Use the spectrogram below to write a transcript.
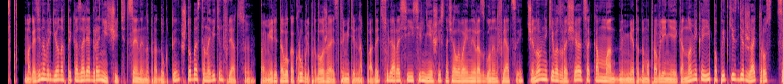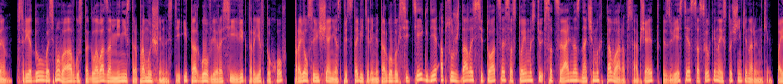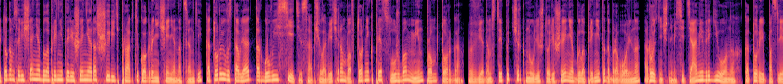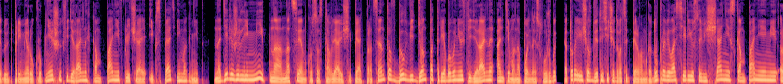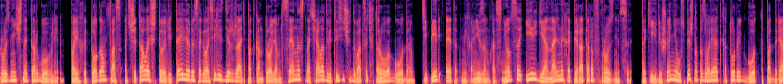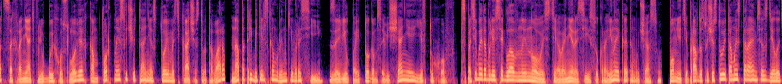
Магазинам в регионах приказали ограничить цены на продукты, чтобы остановить инфляцию. По мере того, как рубль продолжает стремительно падать, суля России сильнейший с начала войны разгон инфляции, чиновники возвращаются к командным методам управления экономикой и попытки сдержать рост цен. В среду, 8 августа, глава замминистра промышленности и торговли России Виктор Евтухов провел совещание с представителями торговых сетей, где обсуждалась ситуация со стоимостью социально значимых товаров, сообщает «Известия» со ссылкой на источник источники на рынке. По итогам совещания было принято решение расширить практику ограничения наценки, которую выставляют торговые сети, сообщила вечером во вторник пресс-служба Минпромторга. В ведомстве подчеркнули, что решение было принято добровольно розничными сетями в регионах, которые последуют примеру крупнейших федеральных компаний, включая X5 и Магнит. На деле же лимит на наценку, составляющий 5%, был введен по требованию Федеральной антимонопольной службы, которая еще в 2021 году провела серию совещаний с компаниями розничной торговли. По их итогам ФАС отчиталась, что ритейлеры согласились держать под контролем цены с начала 2022 года. Теперь этот механизм коснется и региональных операторов розницы. Такие решения успешно позволяют который год подряд сохранять в любых условиях комфортное сочетание стоимость-качество товаров на потребительском рынке в России, заявил по итогам совещания Евтухов. Спасибо, это были все главные новости о войне России с Украиной к этому часу. Помните, правда существует, а мы стараемся сделать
